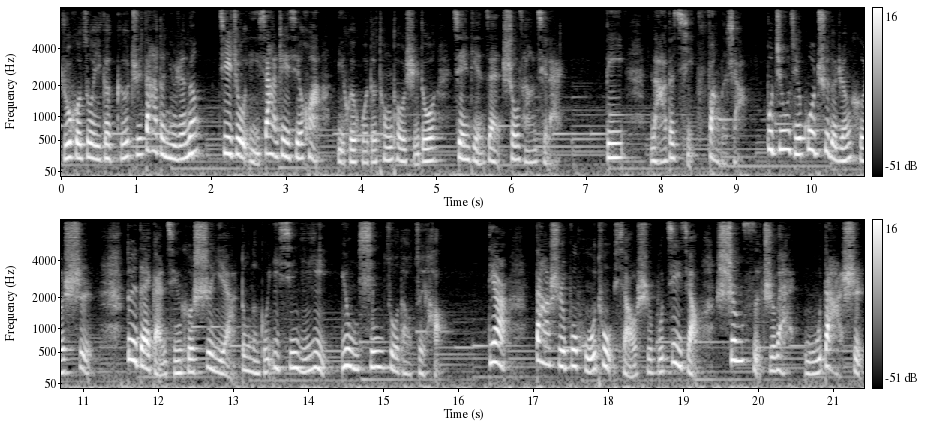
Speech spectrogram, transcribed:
如何做一个格局大的女人呢？记住以下这些话，你会活得通透许多。建议点赞收藏起来。第一，拿得起放得下，不纠结过去的人和事，对待感情和事业啊都能够一心一意，用心做到最好。第二，大事不糊涂，小事不计较，生死之外无大事，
